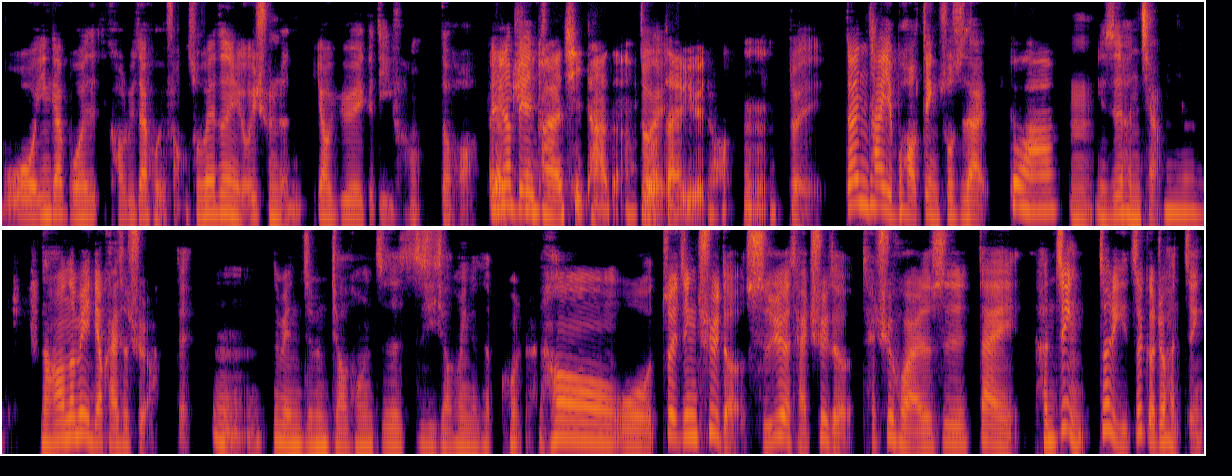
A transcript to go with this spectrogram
我应该不会考虑再回访，除非真的有一群人要约一个地方的话，而且那边看看其他的啊，对再约的话，嗯，对，但他也不好定，说实在，对啊，嗯，也是很强，嗯然后那边一定要开车去啊，对，嗯。那边这边交通自自己交通应该是很困难。然后我最近去的十月才去的，才去回来的是在很近，这里这个就很近，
